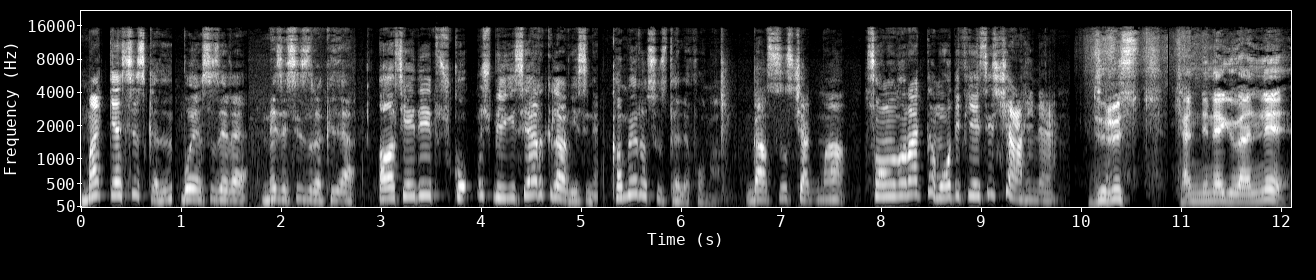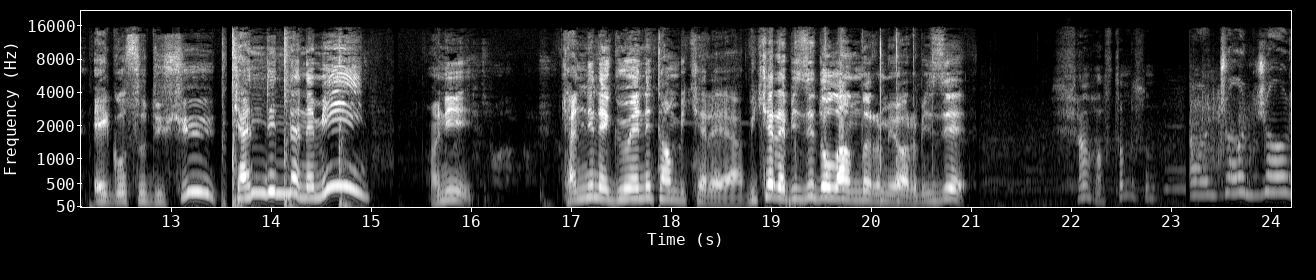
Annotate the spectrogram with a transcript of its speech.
Makyajsız kadın, boyasız eve, mezesiz rakıya, ASD tuşu kopmuş bilgisayar klavyesine, kamerasız telefona, gazsız çakma, son olarak da modifiyesiz şahine. Dürüst, kendine güvenli, egosu düşük, kendinden emin. Hani kendine güveni tam bir kere ya. Bir kere bizi dolandırmıyor bizi. Sen hasta mısın? Çocuğum.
